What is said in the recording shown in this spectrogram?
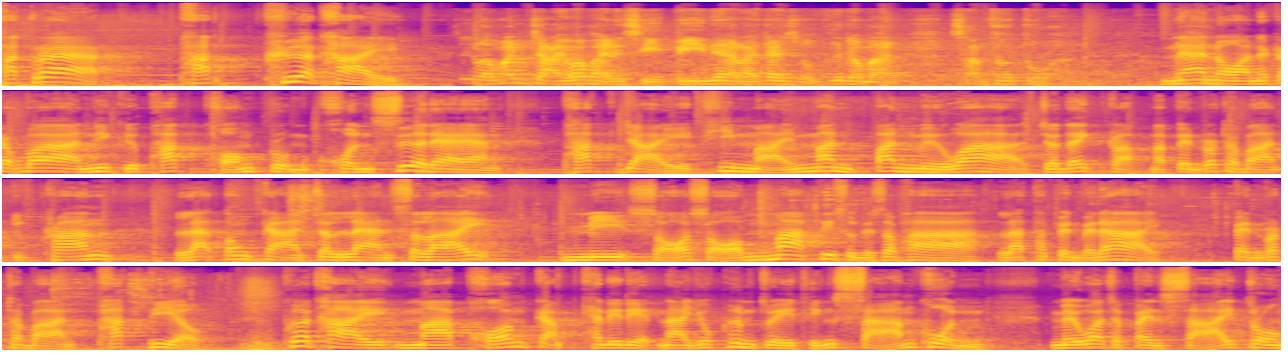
พักแรกพักเพื่อไทย ซึ่งเรามั่นใจว่าภายใน 4 ปีเนี่ยรายได้สูงขึ้นประมาณ 3 เท่าตัวแน่นอนนะครับว่านี่คือพักของกลุ่มคนเสื้อแดง พักใหญ่ที่หมายมั่นปั้นมือว่าจะได้กลับมาเป็นรัฐบาลอีกครั้ง และต้องการจะแลนสไลด์ มีสอสอมากที่สุดในสภา และถ้าเป็นไปได้ เป็นรัฐบาลพักเดียว เพื่อไทยมาพร้อมกับแคนดิเดตนายกรัฐมนตรีถึง 3 คน ไม่ว่าจะเป็นสายตรง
